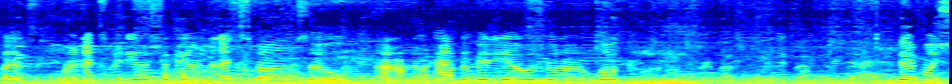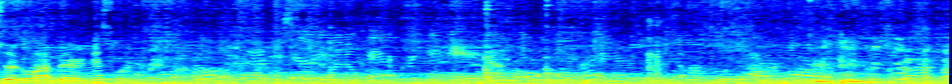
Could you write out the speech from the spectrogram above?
But my next video should be on the next phone, so I don't know how the video is gonna look. It definitely should look a lot better than this one. So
